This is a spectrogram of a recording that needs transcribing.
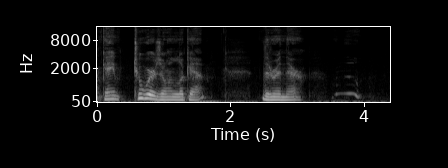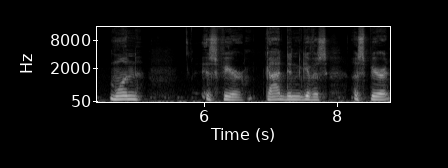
Okay, two words I want to look at that are in there. One is fear. God didn't give us a spirit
